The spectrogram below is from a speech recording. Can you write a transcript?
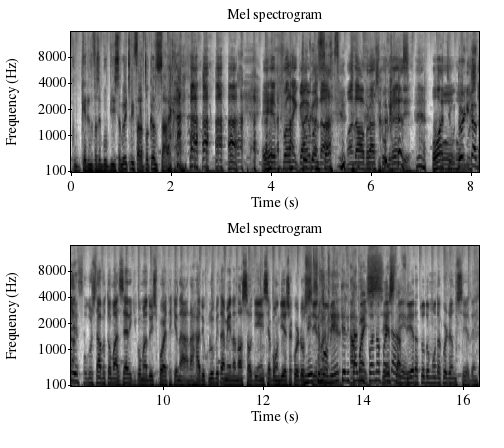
com- querendo fazer bobice à noite, ele fala, tô cansado. é, pra falar em Caio, mandar, mandar um abraço pro grande. Ótimo, dor de Gustavo- cabeça. O Gustavo Tomazelli, que comanda o esporte aqui na, na Rádio Clube e também na nossa audiência. Bom dia, já acordou Nesse cedo. momento, ele tá Rapaz, limpando apartamento. Sexta-feira, todo mundo acordando cedo, hein?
